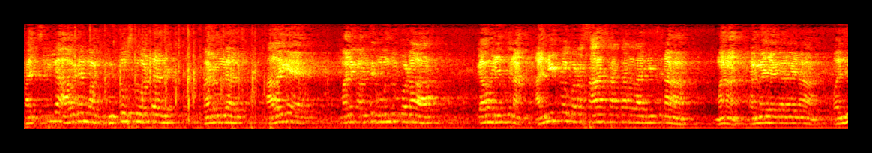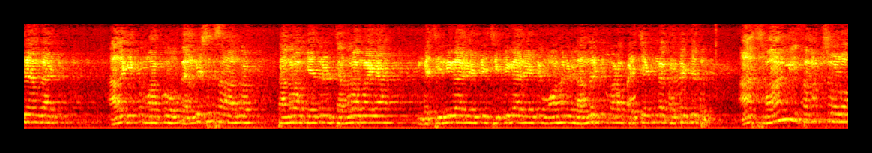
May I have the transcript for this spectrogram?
ఖచ్చితంగా ఆవిడే మాకు గుర్తొస్తూ ఉంటుంది మేడం గారు. అలాగే మనకి అంతకు ముందు కూడా వ్యవహరించిన అన్నింటిలో కూడా సహాయ సహకారాలు అందించిన మన ఎమ్మెల్యే గారైన మంజుదేవ్ గారు. అలాగే ఇంకా మాకు వెల్విషన్స్ అందరూ చంద్రబాబు కేంద్రుడు చంద్రబాబయ్య ఇంకా చిన్ని గారు ఏంటి చిట్టి గారు ఏంటి మోహన్ వీళ్ళందరికీ కూడా ప్రత్యేకంగా కృతజ్ఞతలు. ఆ స్వామి సమక్షంలో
